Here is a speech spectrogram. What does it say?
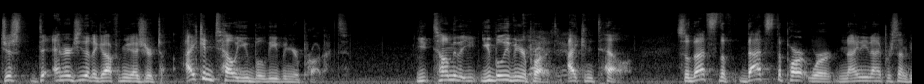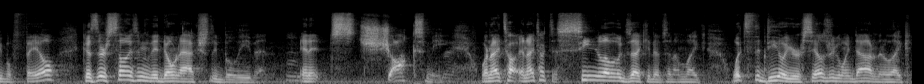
just the energy that I got from you as you're t- I can tell you believe in your product. You tell me that you, you believe in your Yeah, product. do. I can tell. So that's the that's the part where 99% of people fail because they're selling something they don't actually believe in. And it shocks me when I talk and I talk to senior level executives and I'm like, "What's the deal? Your sales are going down." And they're like,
